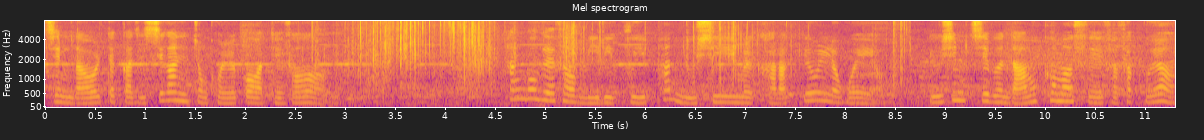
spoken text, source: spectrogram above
짐 나올 때까지 시간이 좀 걸릴 것 같아서 한국에서 미리 구입한 요심을 갈아 끼우려고 해요. 요심칩은 나무커머스에서 샀고요.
